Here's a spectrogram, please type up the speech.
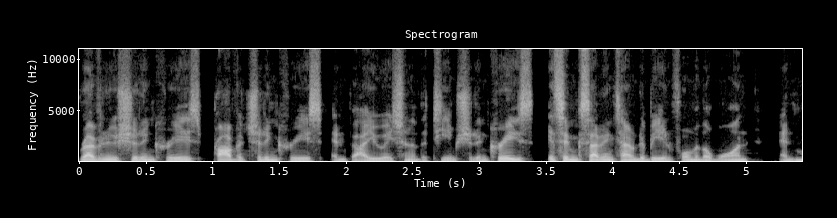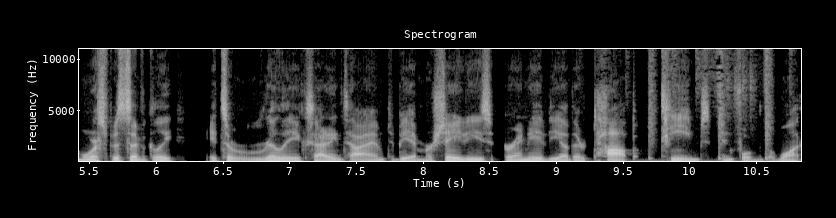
revenue should increase, profit should increase, and valuation of the team should increase. It's an exciting time to be in Formula One. And more specifically, it's a really exciting time to be at Mercedes or any of the other top teams in Formula One.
